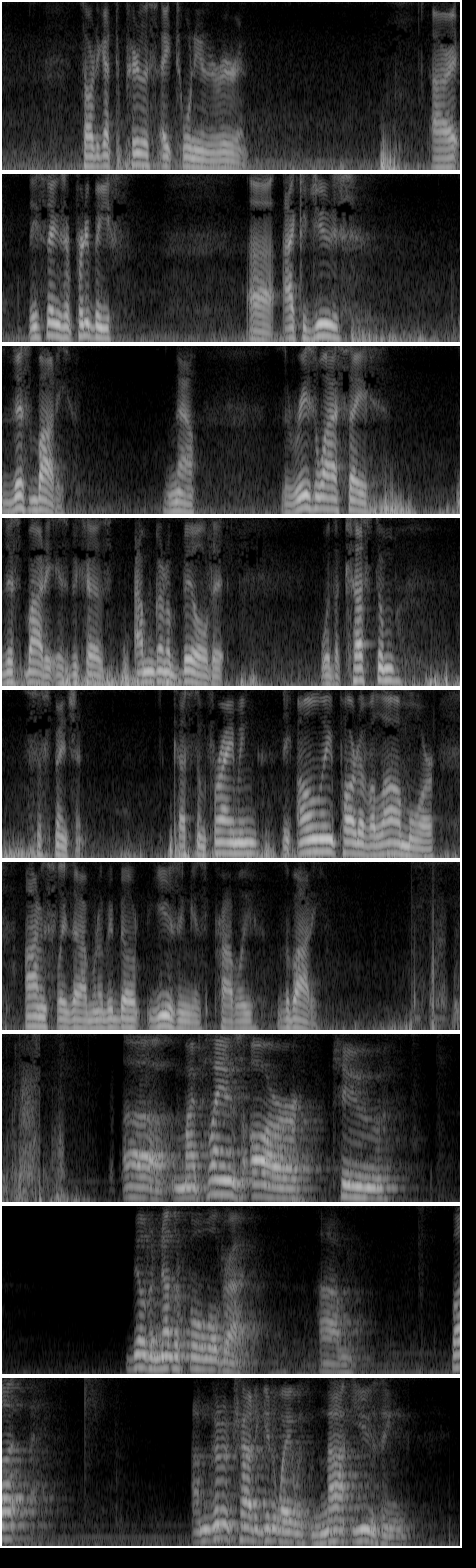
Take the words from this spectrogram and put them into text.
It's already got the Peerless 820 in the rear end. All right, these things are pretty beef. Uh, I could use this body. Now, the reason why I say this body is because I'm going to build it with a custom suspension, custom framing. The only part of a lawnmower, honestly, that I'm going to be built using is probably the body. Uh, my plans are to build another four-wheel drive. Um, but I'm going to try to get away with not using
